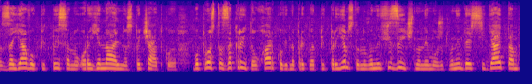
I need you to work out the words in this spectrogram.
заяву підписану оригінально з бо просто закрите у Харкові, наприклад, підприємство, ну вони фізично не можуть. Вони десь сидять там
